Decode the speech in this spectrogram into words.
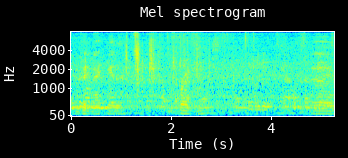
and put it back together. correctly. Um,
